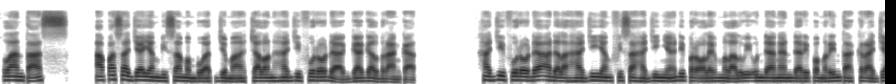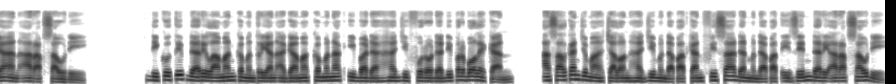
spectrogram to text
Lantas, apa saja yang bisa membuat jemaah calon haji furoda gagal berangkat? Haji furoda adalah haji yang visa hajinya diperoleh melalui undangan dari pemerintah Kerajaan Arab Saudi. Dikutip dari laman Kementerian Agama Kemenak Ibadah Haji Furoda diperbolehkan, asalkan jemaah calon haji mendapatkan visa dan mendapat izin dari Arab Saudi,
